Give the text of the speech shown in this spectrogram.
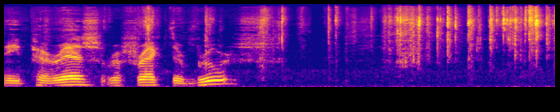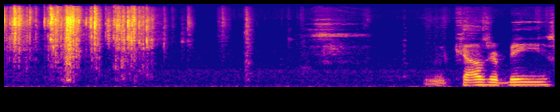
A Perez Refractor Brewers. Kaiser Bees.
